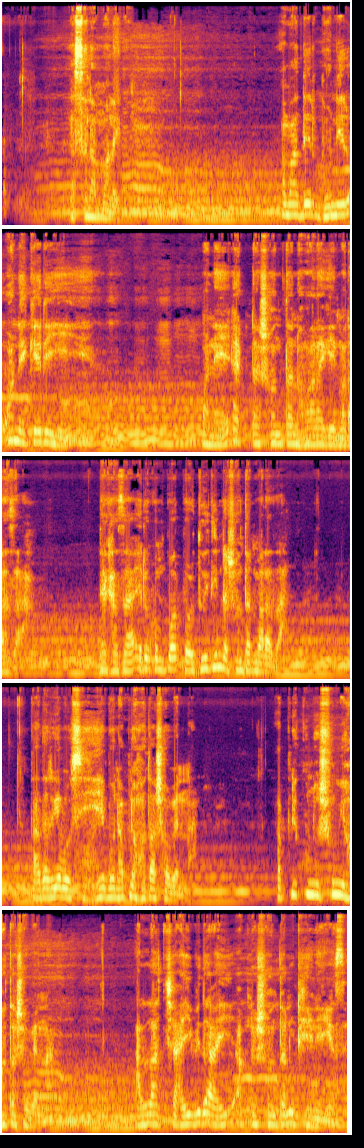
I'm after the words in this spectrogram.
আসসালামু আলাইকুম। আমাদের বোনের অনেকেরই মানে একটা সন্তান হওয়ার আগে মারা যা। দেখা যায় এরকম পরপর দুই তিনটা সন্তান মারা যা। তাদেরকে বলছি, হে বোন, আপনি হতাশ হবেন না। আপনি কোনো সুমি হতাশ হবেন না। আল্লাহ চাই বিদায় আপনার সন্তান উঠিয়ে নিয়ে গেছে।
